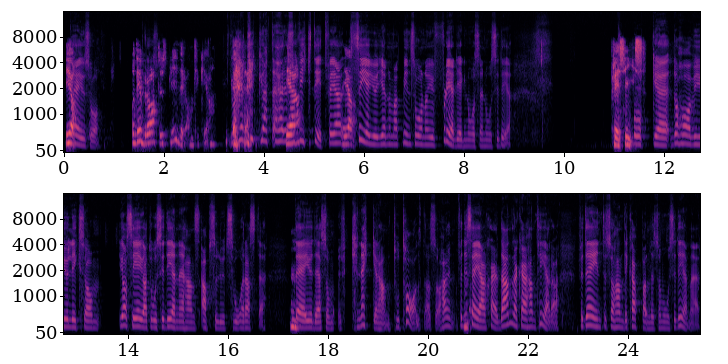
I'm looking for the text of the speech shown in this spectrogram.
Ja, Det är ju så. och det är bra att du sprider dem tycker jag. Ja, jag tycker att det här är Ja. så viktigt. För jag Ja. ser ju genom att min son har ju fler diagnoser än OCD. Precis. Och eh, då har vi ju liksom, jag ser ju att OCD är hans absolut svåraste. Mm. Det är ju det som knäcker han totalt alltså. Han, för det säger han själv, det andra kan jag hantera. För det är inte så handikappande som OCD är.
